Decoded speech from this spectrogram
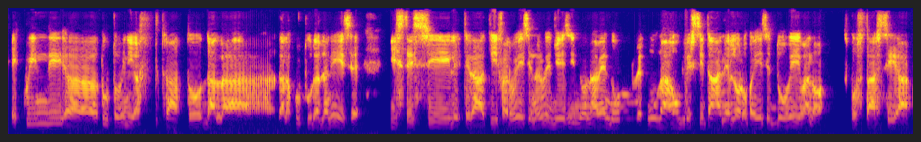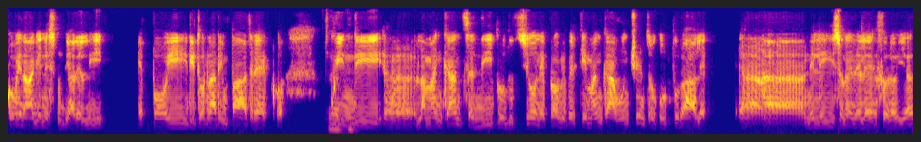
e quindi uh, tutto veniva filtrato dalla, dalla, cultura danese. Gli stessi letterati faroesi e norvegesi, non avendo una università nel loro paese, dovevano spostarsi a Copenaghen e studiare lì e poi ritornare in patria. Ecco. Certo. Quindi uh, la mancanza di produzione proprio perché mancava un centro culturale Uh, nelle isole, nelle Feroe,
